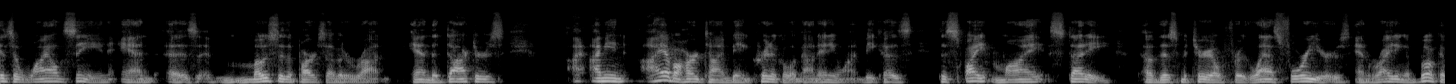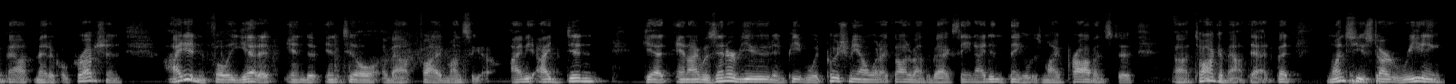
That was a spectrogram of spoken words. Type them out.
it's a wild scene, and as most of the parts of it are rotten. And the doctors, I, I mean, I have a hard time being critical about anyone because despite my study of this material for the last four years and writing a book about medical corruption, I didn't fully get it into, until about five months ago. I mean, I didn't get, and I was interviewed, and people would push me on what I thought about the vaccine. I didn't think it was my province to uh, talk about that. But once you start reading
